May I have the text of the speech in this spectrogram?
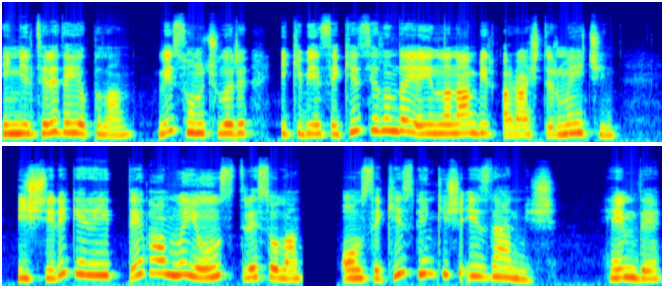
İngiltere'de yapılan ve sonuçları 2008 yılında yayınlanan bir araştırma için işleri gereği devamlı yoğun stres olan 18 bin kişi izlenmiş. Hem de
